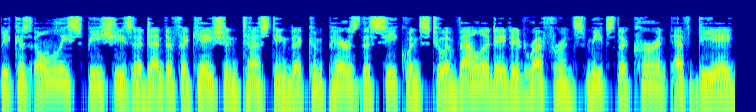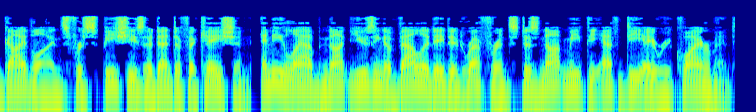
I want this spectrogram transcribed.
Because only species identification testing that compares the sequence to a validated reference meets the current FDA guidelines for species identification, any lab not using a validated reference does not meet the FDA requirement.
